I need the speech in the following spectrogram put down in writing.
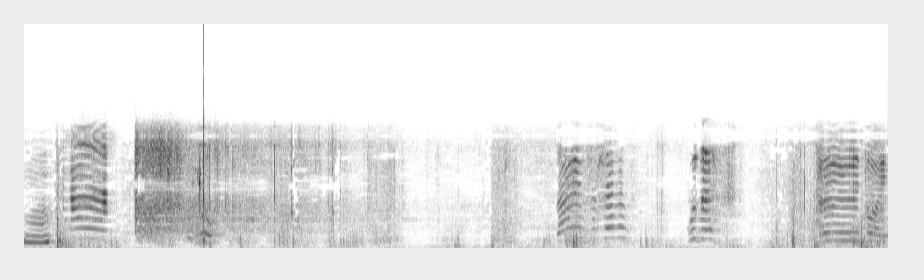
Ну. Зараз ще раз буде е, той.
